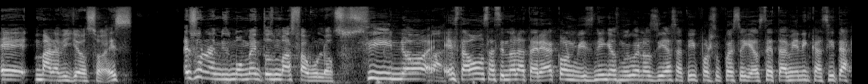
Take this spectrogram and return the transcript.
eh, maravilloso. Es es uno de mis momentos más fabulosos. Sí, no, estábamos haciendo la tarea con mis niños. Muy buenos días a ti, por supuesto, y a usted también en casita.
